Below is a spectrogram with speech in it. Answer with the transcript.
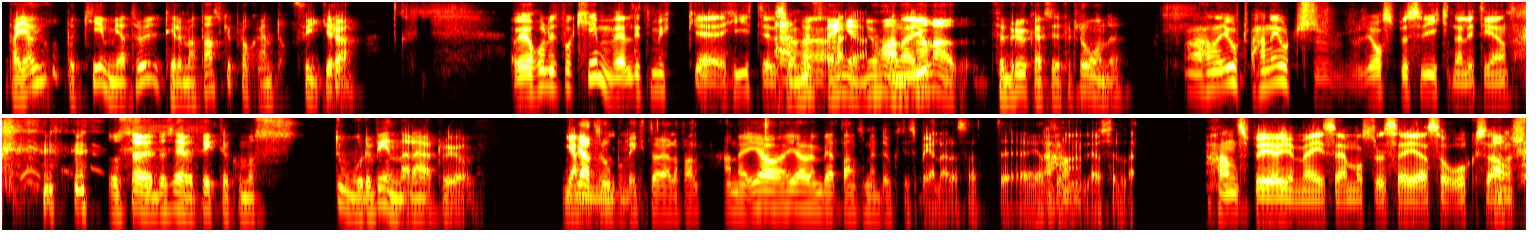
Vad jag har hållit på Kim. Jag trodde till och med att han skulle plocka en topp 4. Och jag har hållit på Kim väldigt mycket hittills. Och nu han, stänger. Nu har han, han, har gjort, han har förbrukat sitt förtroende. han, har gjort, han har gjort oss besvikna lite grann. Då säger, då säger jag att Viktor kommer att storvinna det här tror jag. Jag tror på Viktor i alla fall. Han är, jag, jag vet han som en duktig spelare så att, eh, jag tror Aha. han löser det där. Han spöar ju mig så jag måste väl säga så också. Ja. Annars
